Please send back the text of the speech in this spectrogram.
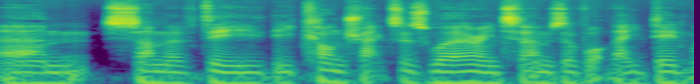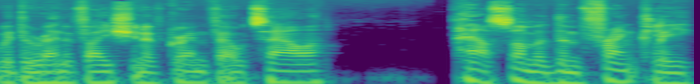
um, some of the the contractors were in terms of what they did with the renovation of Grenfell Tower how some of them, frankly,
